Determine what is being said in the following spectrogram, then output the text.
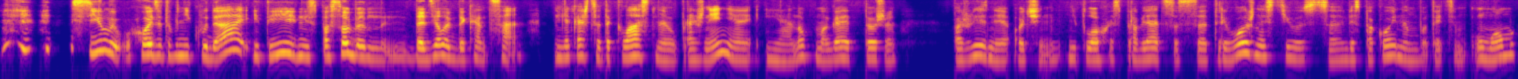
силы уходят в никуда, и ты не способен доделать до конца. Мне кажется, это классное упражнение, и оно помогает тоже по жизни очень неплохо справляться с тревожностью, с беспокойным вот этим умом.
